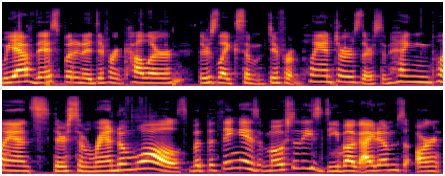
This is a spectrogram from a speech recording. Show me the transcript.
We have this, but in a different color. There's like some different planters, there's some hanging hanging plants, there's some random walls. But the thing is, most of these debug items aren't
